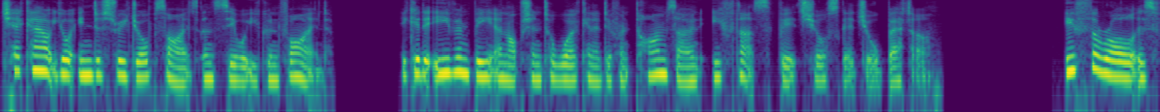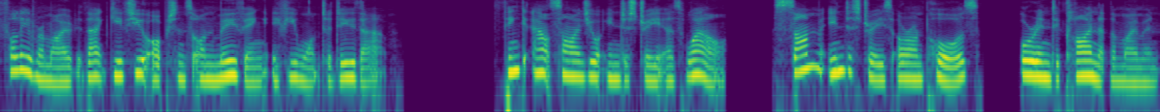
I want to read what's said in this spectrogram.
Check out your industry job sites and see what you can find. It could even be an option to work in a different time zone if that fits your schedule better. If the role is fully remote, that gives you options on moving if you want to do that. Think outside your industry as well. Some industries are on pause or in decline at the moment,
